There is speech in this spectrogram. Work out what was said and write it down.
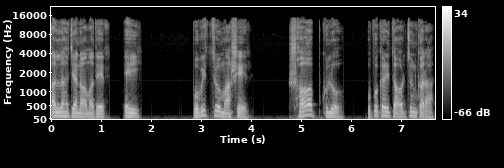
আল্লাহ যেন আমাদের এই পবিত্র মাসের সবগুলো উপকারিতা অর্জন করা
